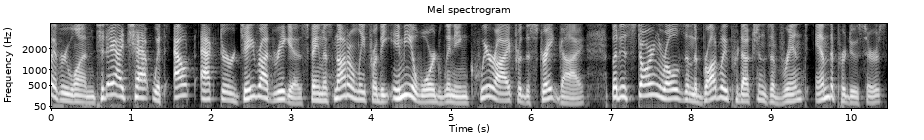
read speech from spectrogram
Everyone. Today I chat with out actor Jai Rodriguez, famous not only for the Emmy Award winning Queer Eye for the Straight Guy, but his starring roles in the Broadway productions of Rent and The Producers,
